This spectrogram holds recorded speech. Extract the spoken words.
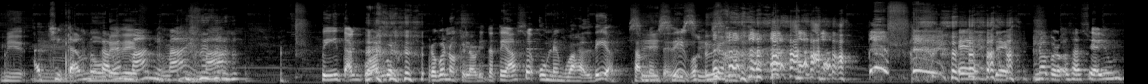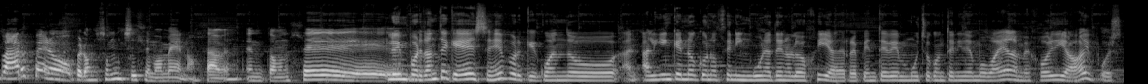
mi- achicando cada vez más y más y más. Cual. bueno, Pero bueno, que la ahorita te hace un lenguaje al día, también Sí, te sí, digo. sí. Este, no, pero, o sea, sí hay un par, pero, pero son muchísimo menos, ¿sabes? Entonces. Lo importante que es, ¿eh? Porque cuando alguien que no conoce ninguna tecnología de repente ve mucho contenido en mobile, a lo mejor diga, ay, pues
